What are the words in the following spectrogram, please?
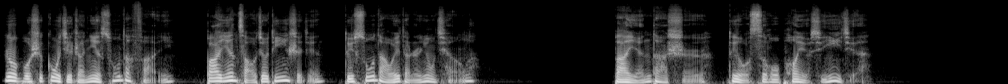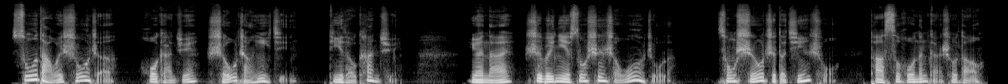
若不是顾及着聂苏的反应，巴颜早就第一时间对苏大伟等人用强了。巴颜大使对我似乎颇有些意见。苏大为说着，忽感觉手掌一紧，低头看去，原来是被聂苏伸手握住了。从手指的接触，他似乎能感受到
